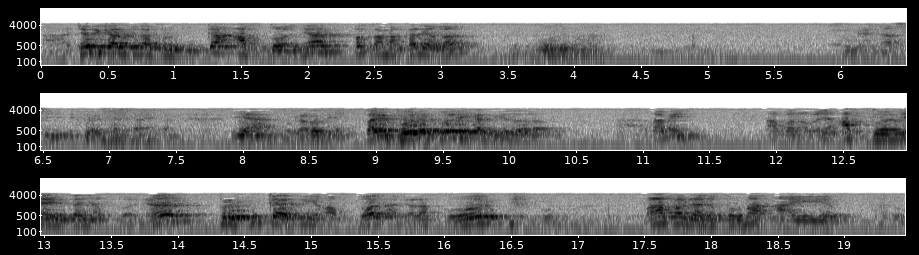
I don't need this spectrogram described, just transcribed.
Nah, jadi kalau kita berbuka afdalnya pertama kali apa? Kurma. Bukan nasi. ya, bukan roti. Tapi boleh boleh kan gitu. Nah, tapi apa namanya? Afdalnya yang ditanya afdalnya berbuka itu yang afdal adalah kurma. Maka kalau ada kurma air. Aduh.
